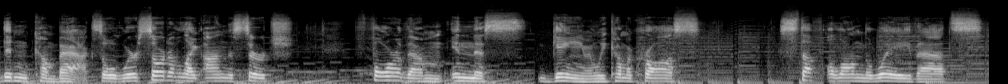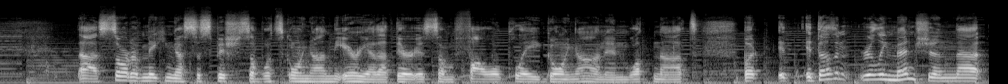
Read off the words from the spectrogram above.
didn't come back, so we're sort of like on the search for them in this game, and we come across stuff along the way that's uh, sort of making us suspicious of what's going on in the area, that there is some foul play going on and whatnot. But it, it doesn't really mention that,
